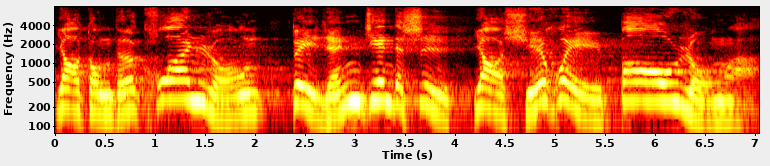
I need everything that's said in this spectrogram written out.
要懂得宽容，对人间的事要学会包容啊！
